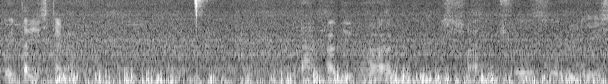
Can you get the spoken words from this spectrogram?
পঁয়তাল্লিশ টাকা ঢাকা বিভাগ সাতশো চল্লিশ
